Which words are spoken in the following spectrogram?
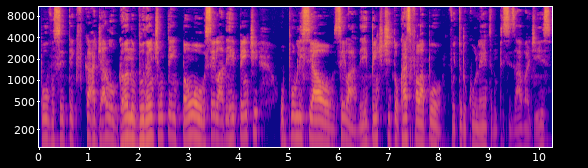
pô, você ter que ficar dialogando durante um tempão, ou sei lá, de repente o policial, sei lá, de repente te tocasse e falar, pô, foi tudo culento, não precisava disso.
